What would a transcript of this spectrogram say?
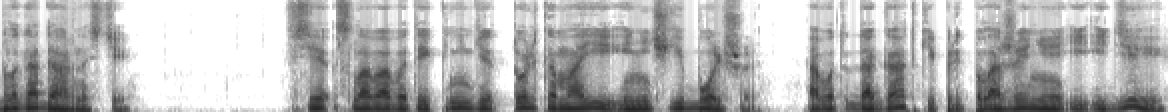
благодарности. Все слова в этой книге только мои и ничьи больше, а вот догадки, предположения и идеи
